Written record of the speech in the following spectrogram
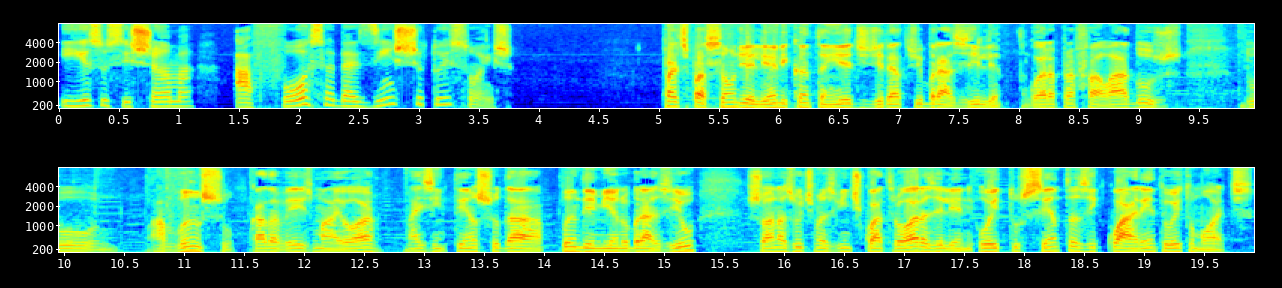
e isso se chama a força das instituições. Participação de Eliane Cantanhede, direto de Brasília, agora para falar dos, do avanço cada vez maior, mais intenso da pandemia no Brasil. Só nas últimas 24 horas, Eliane, 848 mortes.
